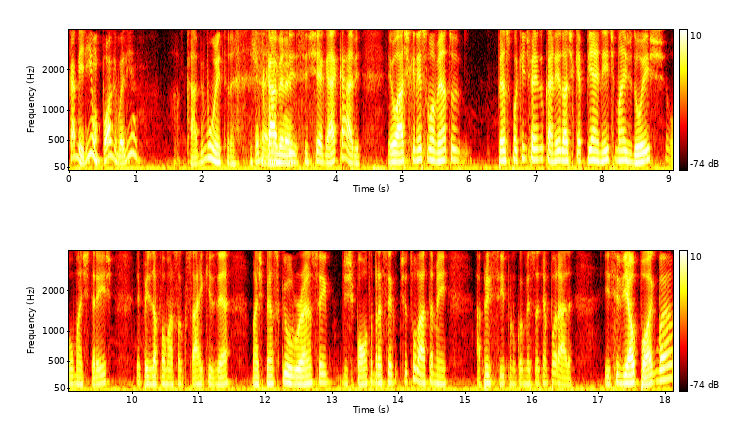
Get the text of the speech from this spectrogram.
Caberia um Pogba ali? Cabe muito, né? Sempre aí, cabe, né? Se, se chegar, cabe. Eu acho que nesse momento, penso um pouquinho diferente do Canedo. Acho que é Pjanic mais dois ou mais três. Depende da formação que o Sarri quiser. Mas penso que o Ramsey desponta para ser titular também. A princípio, no começo da temporada. E se vier o Pogba,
